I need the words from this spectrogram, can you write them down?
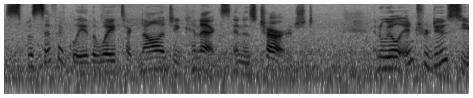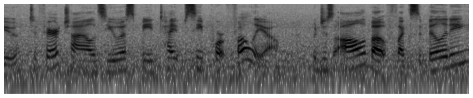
specifically the way technology connects and is charged. And we'll introduce you to Fairchild's USB Type-C portfolio, which is all about flexibility,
